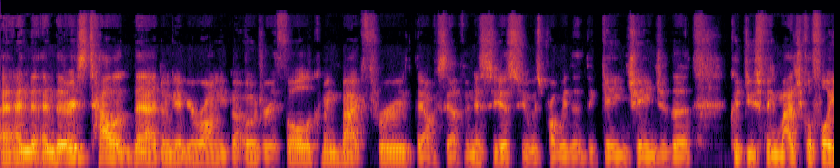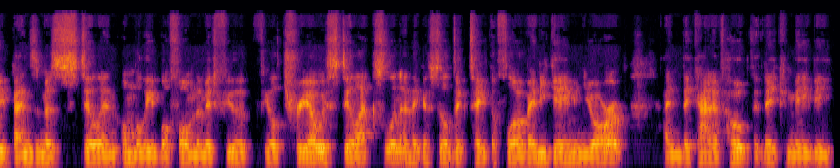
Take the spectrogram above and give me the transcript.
And, and there is talent there. Don't get me wrong. You've got Odriozola coming back through. They obviously have Vinicius, who is probably the, the game changer that could do something magical for you. Benzema's still in unbelievable form. The midfield field trio is still excellent, and they can still dictate the flow of any game in Europe and they kind of hope that they can maybe,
